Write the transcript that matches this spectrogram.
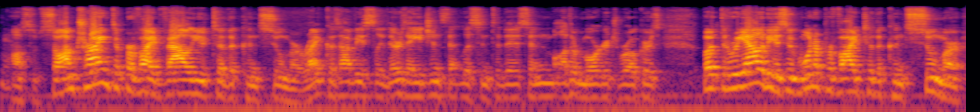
yeah. Awesome. So I'm trying to provide value to the consumer, right? Because obviously there's agents that listen to this and other mortgage brokers. But the reality is we want to provide to the consumer,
